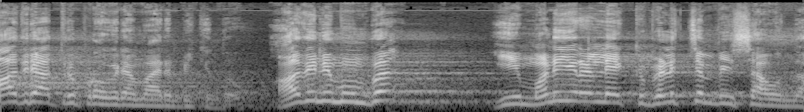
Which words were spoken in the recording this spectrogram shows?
ആദ്യരാത്രി പ്രോഗ്രാം ആരംഭിക്കുന്നു. അതിനു മുമ്പ് ഈ മണിയറിലേക്ക് വെളിച്ചം വീശാവുന്ന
